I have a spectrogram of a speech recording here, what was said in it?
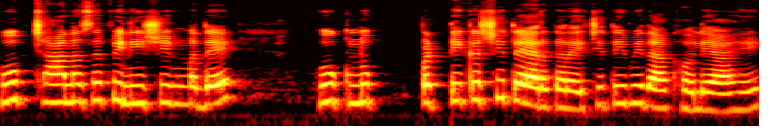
खूप छान असं फिनिशिंगमध्ये हुक लुक पट्टी कशी तयार करायची ते मी दाखवले आहे.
